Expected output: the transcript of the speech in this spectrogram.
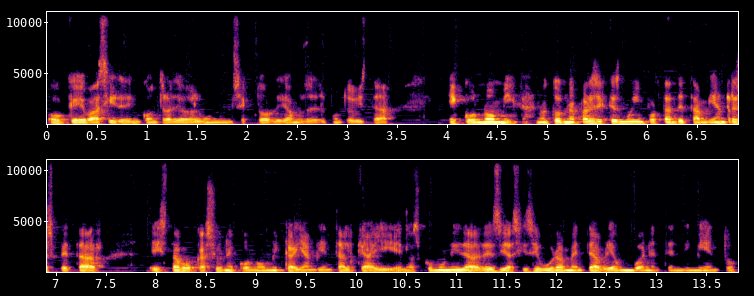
O que va a ir en contra de algún sector, digamos, desde el punto de vista económica, ¿no? Entonces me parece que es muy importante también respetar esta vocación económica y ambiental que hay en las comunidades y así seguramente habría un buen entendimiento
